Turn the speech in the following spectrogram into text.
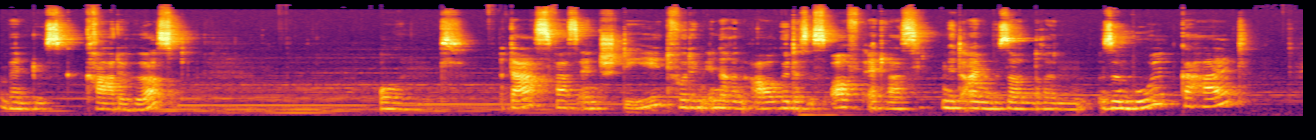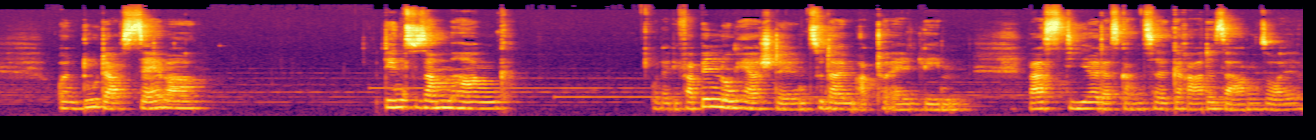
wenn du es gerade hörst. Und das, was entsteht vor dem inneren Auge, das ist oft etwas mit einem besonderen Symbolgehalt. Und du darfst selber den Zusammenhang oder die Verbindung herstellen zu deinem aktuellen Leben, was dir das Ganze gerade sagen soll.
